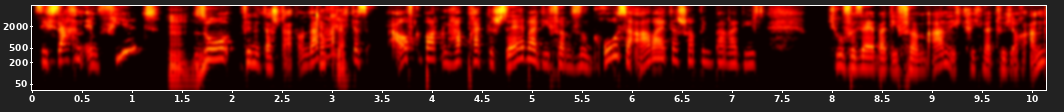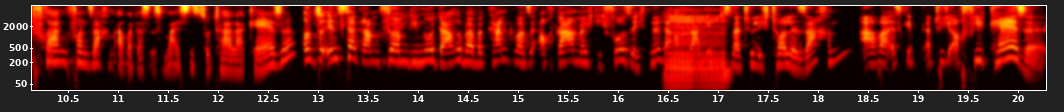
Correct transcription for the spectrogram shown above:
sich Sachen empfiehlt, mhm. so findet das statt. Und dann okay. habe ich das aufgebaut und habe praktisch selber die Firma, das ist ein große Arbeiter-Shopping-Paradies, ich rufe selber die Firmen an. Ich kriege natürlich auch Anfragen von Sachen, aber das ist meistens totaler Käse. Und so Instagram-Firmen, die nur darüber bekannt geworden sind, auch da möchte ich Vorsicht, ne? Auch da gibt es mhm. natürlich tolle Sachen, aber es gibt natürlich auch viel Käse.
